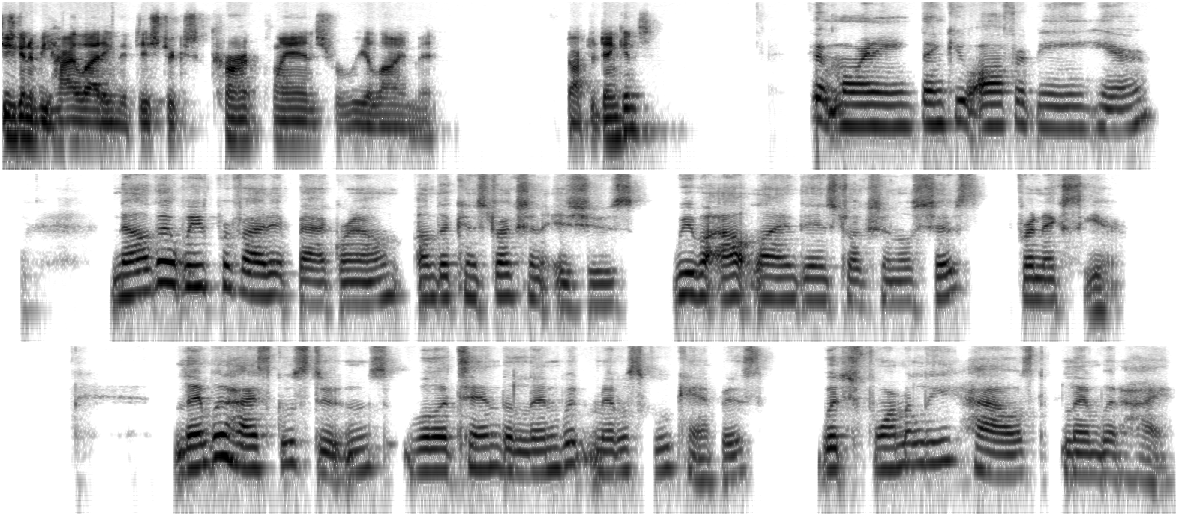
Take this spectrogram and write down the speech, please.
She's going to be highlighting the district's current plans for realignment. Dr. Dinkins? Good morning. Thank you all for being here. Now that we've provided background on the construction issues, we will outline the instructional shifts for next year. Lynwood High School students will attend the Lynwood Middle School campus, which formerly housed Lynwood High.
